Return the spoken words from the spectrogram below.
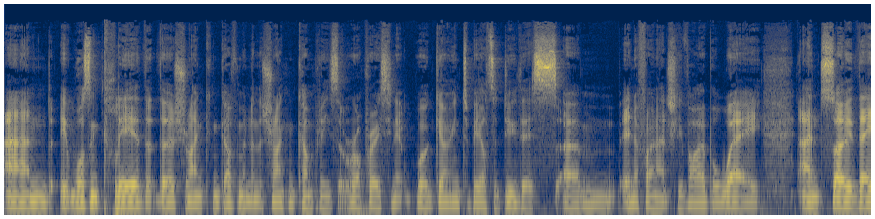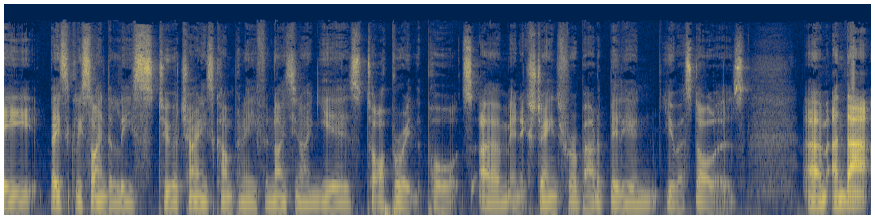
and it wasn't clear that the Sri Lankan government and the Sri Lankan companies that were operating it were going to be able to do this um, in a financially viable way. And so they basically signed a lease to a Chinese company for 99 years to operate the ports um, in exchange for about a billion US dollars. Um, and that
